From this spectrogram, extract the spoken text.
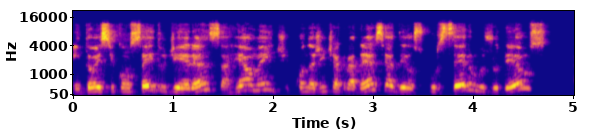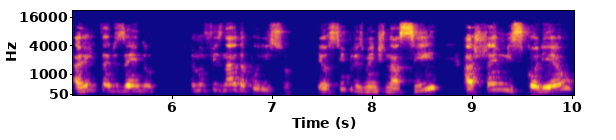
Então, esse conceito de herança, realmente, quando a gente agradece a Deus por sermos judeus, a gente está dizendo: eu não fiz nada por isso. Eu simplesmente nasci, Hashem me escolheu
